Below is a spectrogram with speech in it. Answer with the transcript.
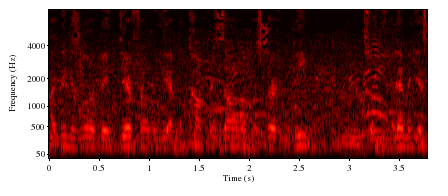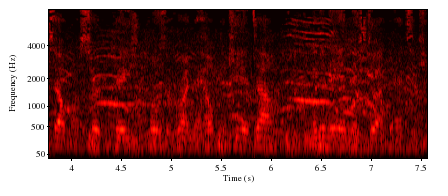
I think it's a little bit different when you have a comfort zone with certain people. So you limit yourself on certain pages. You're supposed to run to help the kids out, but in the end, they still have to execute.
